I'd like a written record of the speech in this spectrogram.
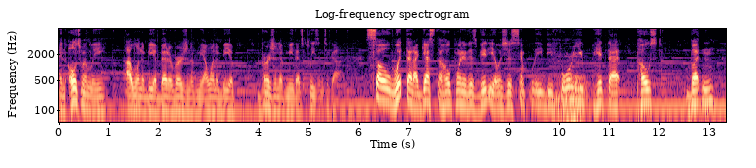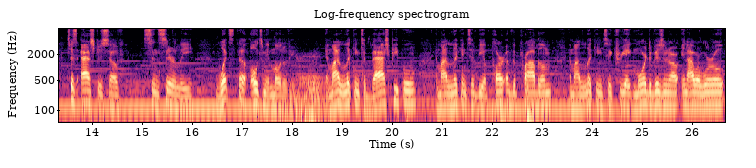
And ultimately, I want to be a better version of me. I want to be a version of me that's pleasing to God. So, with that, I guess the whole point of this video is just simply before you hit that post button, just ask yourself sincerely, what's the ultimate motive here? Am I looking to bash people? Am I looking to be a part of the problem? Am I looking to create more division in our, in our world?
